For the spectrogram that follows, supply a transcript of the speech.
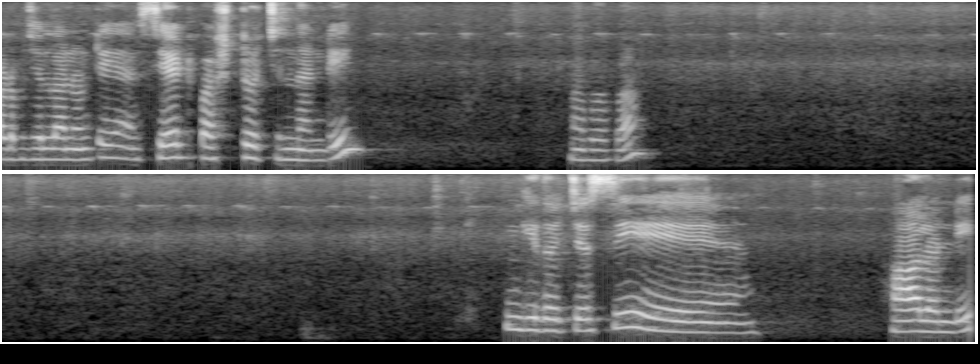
కడప జిల్లా నుండి సేట్ ఫస్ట్ వచ్చిందండి. మా పాప. ఇంక ఇది వచ్చేసి హాల్ అండి.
